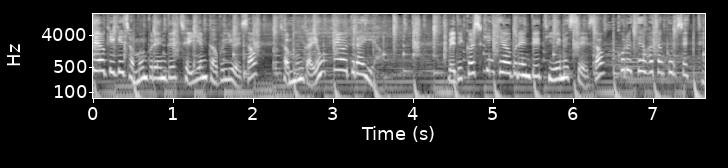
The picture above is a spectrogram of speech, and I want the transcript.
헤어기기 전문 브랜드 JMW에서 전문가용 헤어드라이어 medical 스킨케어 브랜드 DMS에서 코르테 화장품 세트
